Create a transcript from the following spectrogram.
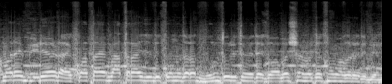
আমার এই ভিডিওটায় কথায় বার্তায় যদি কোনো জায়গায় ভুল ত্রুটি হয়ে থাকে, অবশ্যই আমাকে ক্ষমা করে দিবেন।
